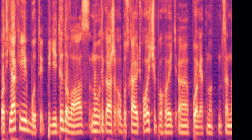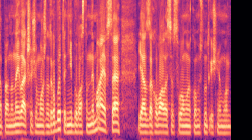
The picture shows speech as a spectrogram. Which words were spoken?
от як їй бути? Підійти до вас, ну ти кажеш, опускають очі, проходять е, поряд. Ну це напевно найлегше, що можна зробити. Ніби вас там немає, все. Я заховалася в своєму якомусь внутрішньому.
